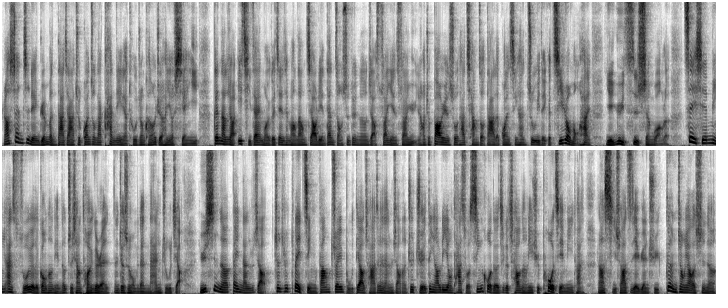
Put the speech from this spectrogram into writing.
然后甚至连原本大家就观众在看电影的途中可能会觉得很有嫌疑，跟男主角一起在某一个健身房当教练，但总是对男主角酸言酸语，然后就抱怨说他抢走大家的关心和注意的一个肌肉猛汉也遇刺身亡了。这些命案案所有的共同点都指向同一个人，那就是我们的男主角。于是呢，被男主角就是被警方追捕调查，这个男主角呢就决定要利用他所新获得这个超能力去破解谜团，然后洗刷自己的冤屈。更重要的是呢，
